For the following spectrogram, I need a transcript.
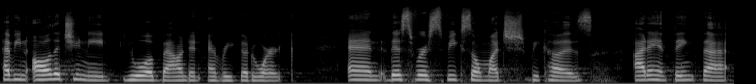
having all that you need, you will abound in every good work. And this verse speaks so much because I didn't think that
